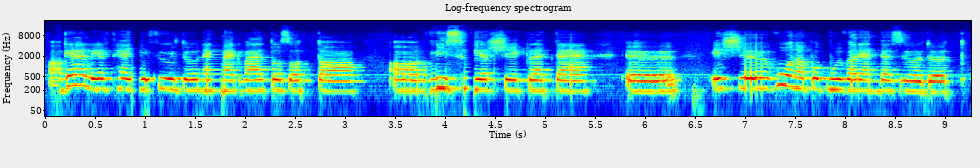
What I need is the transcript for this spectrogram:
a Gellért hegyi fürdőnek megváltozott a, a vízmérséklete, és hónapok múlva rendeződött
